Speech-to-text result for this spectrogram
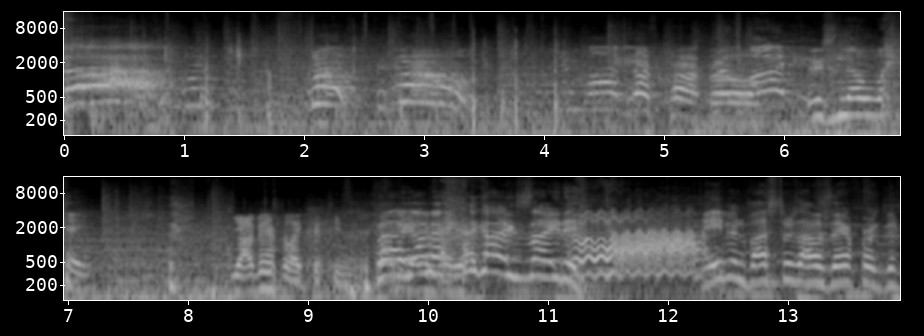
No! You're lying! That's cat, bro. You're lying! There's no way. Yeah, I've been here for like 15 minutes. I got, I got excited. Dave and Buster's, I was there for a good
